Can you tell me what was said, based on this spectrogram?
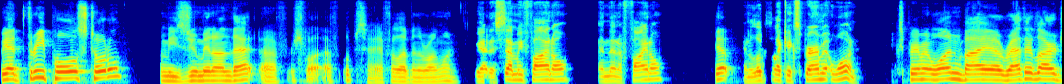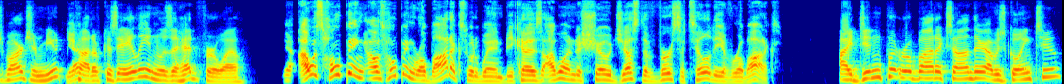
We had three polls total. Let me zoom in on that. Uh, first of all, uh, oops, I fell the wrong won. we had a semifinal and then a final Yep. and it looks like experiment won Experiment one by a rather large margin. Mute Yeah. caught up because Alien was ahead for a while. yeah i was hoping i was hoping robotics would win because i wanted to show just the versatility of robotics I didn't put robotics on there. I was going to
